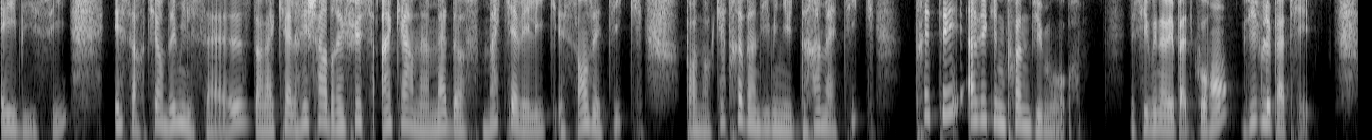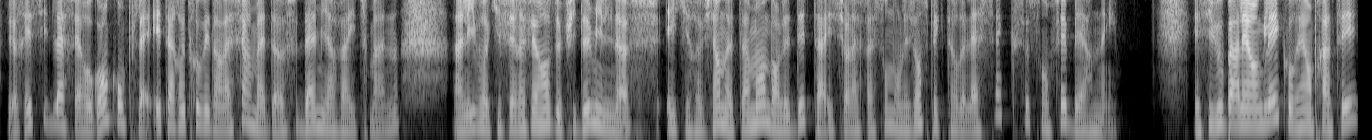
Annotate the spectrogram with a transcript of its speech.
ABC et sortie en 2016, dans laquelle Richard Dreyfus incarne un Madoff machiavélique et sans éthique pendant 90 minutes dramatiques, traitées avec une pointe d'humour. Et si vous n'avez pas de courant, vive le papier. Le récit de l'affaire au grand complet est à retrouver dans l'affaire Madoff d'Amir Weitman, un livre qui fait référence depuis 2009 et qui revient notamment dans le détail sur la façon dont les inspecteurs de la SEC se sont fait berner. Et si vous parlez anglais, courez emprunter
